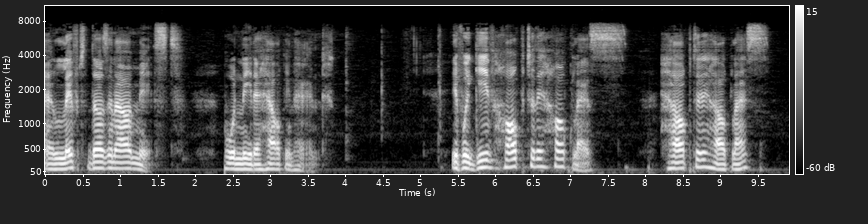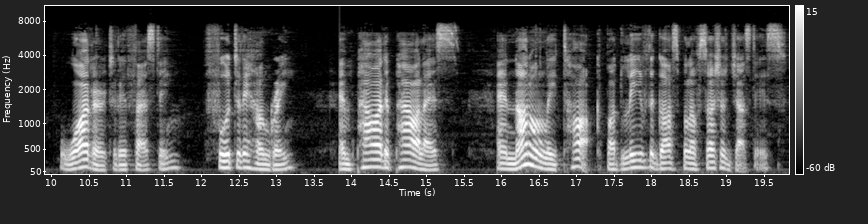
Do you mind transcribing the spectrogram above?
and lift those in our midst who need a helping hand. If we give hope to the hopeless, help to the helpless, water to the thirsty, food to the hungry, empower the powerless, and not only talk but live the gospel of social justice,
